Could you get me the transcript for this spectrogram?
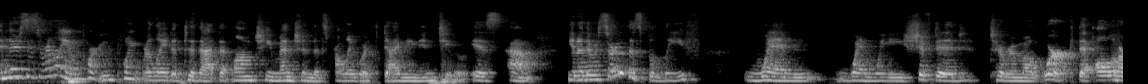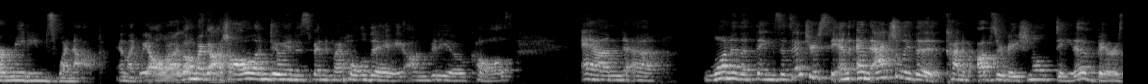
And there's this really important point related to that that Longqi mentioned that's probably worth diving into is, um, you know, there was sort of this belief when when we shifted to remote work that all of our meetings went up. And like we all are like oh my gosh all i'm doing is spending my whole day on video calls. And uh, one of the things that's interesting and, and actually the kind of observational data bears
